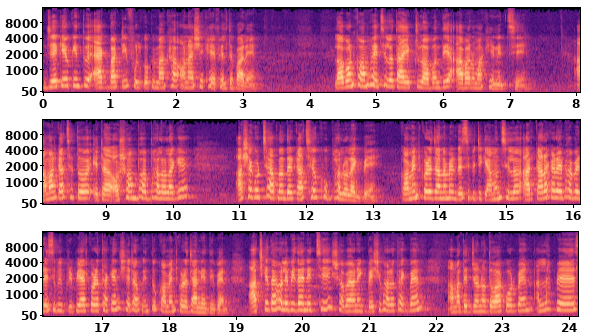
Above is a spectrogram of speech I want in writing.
যে কেউ কিন্তু এক বাটি ফুলকপি মাখা অনায়াসে খেয়ে ফেলতে পারে। লবণ কম হয়েছিল, তাই একটু লবণ দিয়ে আবারও মাখিয়ে নিচ্ছি। আমার কাছে তো এটা অসম্ভব ভালো লাগে। আশা করছি আপনাদের কাছেও খুব ভালো লাগবে। কমেন্ট করে জানাবেন রেসিপিটি কেমন ছিল আর কারা কারা এভাবে রেসিপি প্রিপেয়ার করে থাকেন সেটাও কিন্তু কমেন্ট করে জানিয়ে দিবেন। আজকে তাহলে বিদায় নিচ্ছি। সবাই অনেক বেশি ভালো থাকবেন। আমাদের জন্য দোয়া করবেন। আল্লাহ হাফেজ।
